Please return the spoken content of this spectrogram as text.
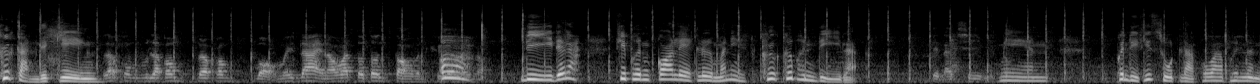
คือกันเด้เก่ง แล้วก็แล้วก็แล้วก็บอกไม่ได้นะว่าต้นต้นตอมันคือเออะอไรเนาะดีเด้อล่ะ ที่เพิ่นก่อเลขเริ่มมานี่คือคือเพิ่นดีล่ะเป็นอาชีพ แม่นเพิ่นดีที่สุดล่ะ เพราะว่าเพิ่นนั่น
